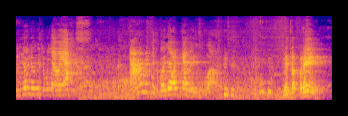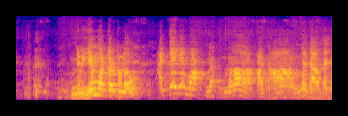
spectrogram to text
పిల్లలు విషయం లేవయ్యా నా మీదకి బలి పట్టావే నువ్వు. రే నువ్వు ఏం మాట్లాడుతున్నావు? అట్టేలే మా పెద్ద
